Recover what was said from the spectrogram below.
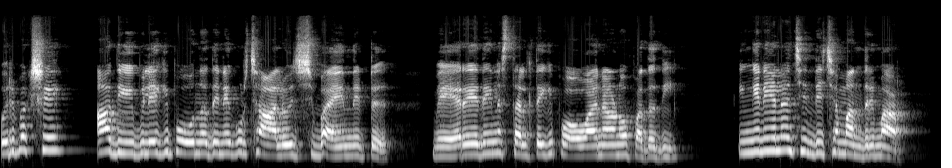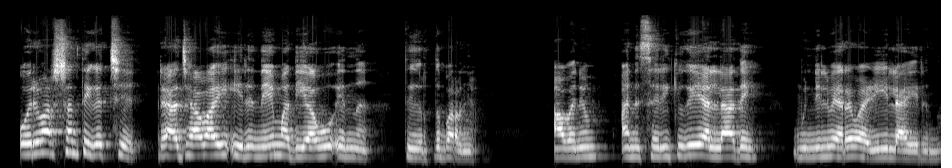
ഒരുപക്ഷെ ആ ദ്വീപിലേക്ക് പോകുന്നതിനെക്കുറിച്ച് ആലോചിച്ച് ഭയന്നിട്ട് വേറെ ഏതെങ്കിലും സ്ഥലത്തേക്ക് പോവാനാണോ പദ്ധതി? ഇങ്ങനെയെല്ലാം ചിന്തിച്ച മന്ത്രിമാർ ഒരു വർഷം തികച്ച് രാജാവായി ഇരുന്നേ മതിയാവൂ എന്ന് തീർത്തു പറഞ്ഞു. അവനും അനുസരിക്കുകയല്ലാതെ മുന്നിൽ വേറെ വഴിയില്ലായിരുന്നു.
